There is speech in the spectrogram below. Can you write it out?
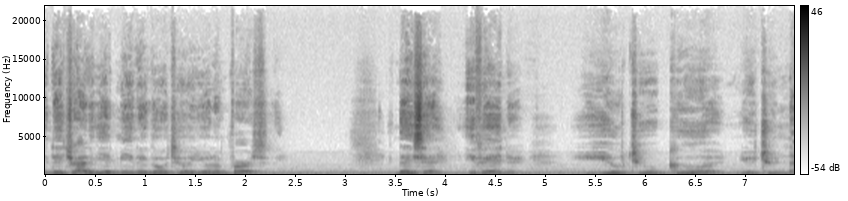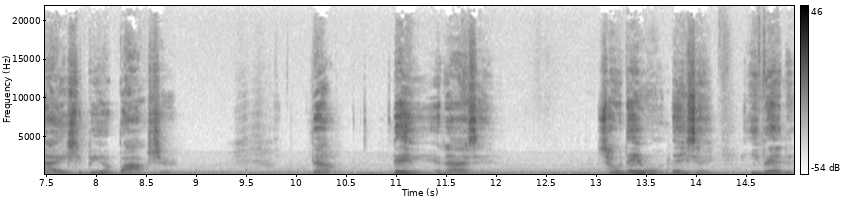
and they tried to get me to go to a university. They said, Evander, you too good, you too nice to be a boxer. Now, they and I said, so they will. they said, Evander,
